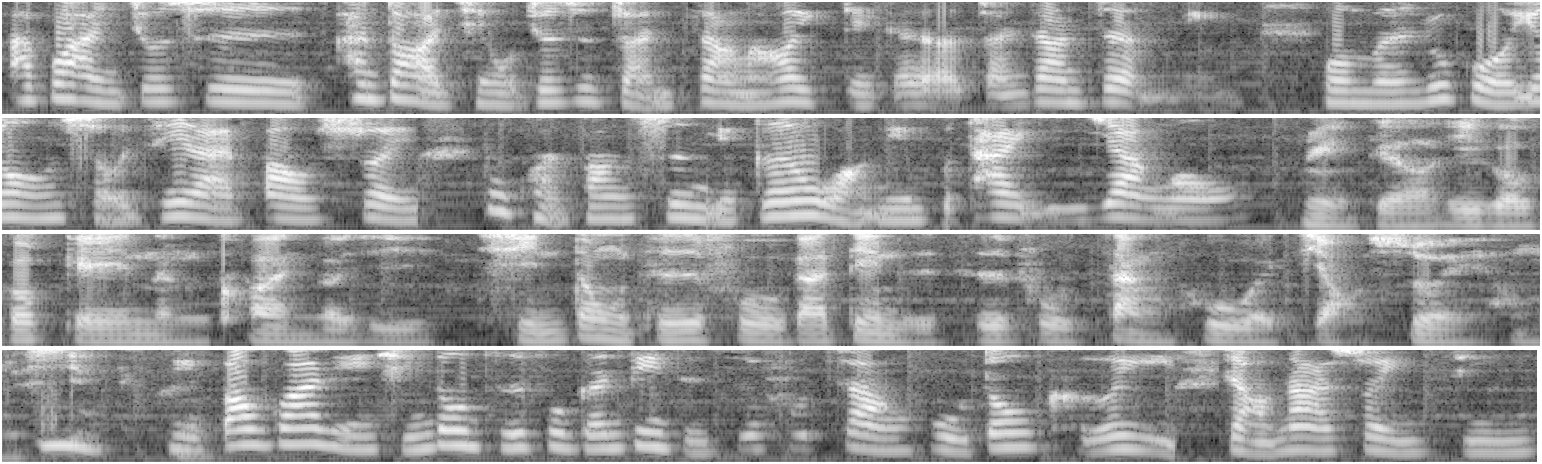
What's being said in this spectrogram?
啊，不然就是看多少钱，我就是转账，然后给个转账证明。我们如果用手机来报税，付款方式也跟往年不太一样哦。嗯，对，伊个个加两款，就是行动支付跟电子支付账户的缴税方式。你包括连行动支付跟电子支付账户都可以缴纳税金，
